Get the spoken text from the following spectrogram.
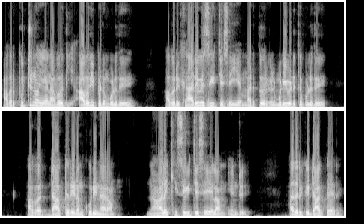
அவர் புற்றுநோயால் அவதி அவதிப்படும் பொழுது அவருக்கு அறுவை சிகிச்சை செய்ய மருத்துவர்கள் முடிவெடுத்த பொழுது அவர் டாக்டரிடம் கூறினாராம் நாளைக்கு சிகிச்சை செய்யலாம் என்று. அதற்கு டாக்டர்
